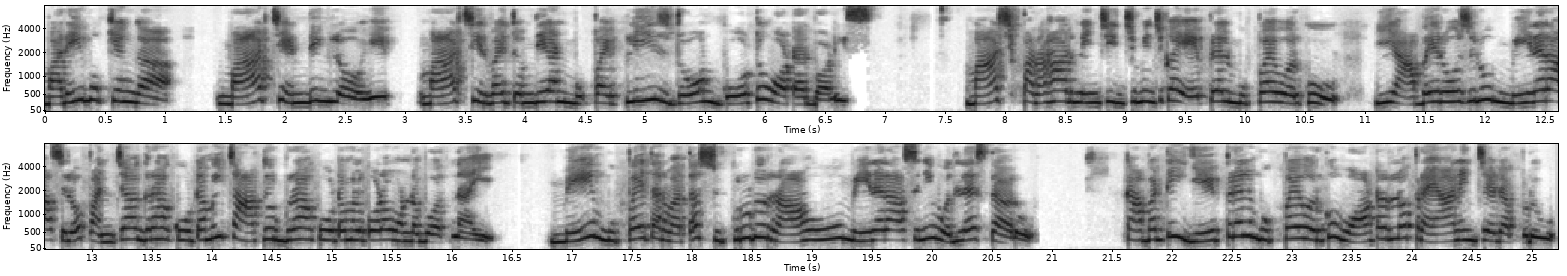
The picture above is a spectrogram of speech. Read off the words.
మరీ ముఖ్యంగా మార్చ్ ఎండింగ్లో ఏ- మార్చ్ ఇరవై తొమ్మిది అండ్ ముప్పై please don't go to water bodies March పదహారు నుంచి ఇంచుమించుగా ఏప్రిల్ ముప్పై వరకు ఈ యాభై రోజులు మీనరాశిలో పంచాగ్రహ కూటమి చాతుర్గ్రహ కూటములు కూడా ఉండబోతున్నాయి. మే ముప్పై తర్వాత శుక్రుడు రాహువు మీనరాశిని వదిలేస్తారు. కాబట్టి ఏప్రిల్ ముప్పై వరకు వాటర్లో ప్రయాణించేటప్పుడు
